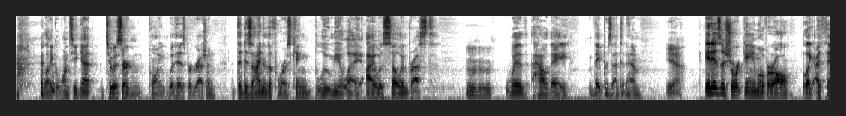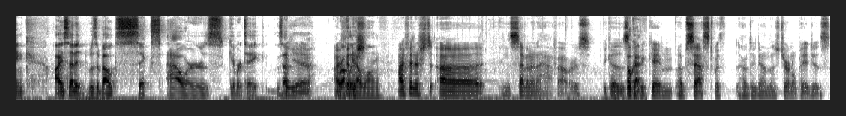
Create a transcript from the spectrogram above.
like once you get to a certain point with his progression. The design of the Forest King blew me away. I was so impressed with how they they presented him. Yeah. It is a short game overall. Like I think I said it was about six hours, give or take. Is that Yeah. I roughly finished, how long? I finished uh, in seven and a half hours because Okay. I became obsessed with hunting down those journal pages.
